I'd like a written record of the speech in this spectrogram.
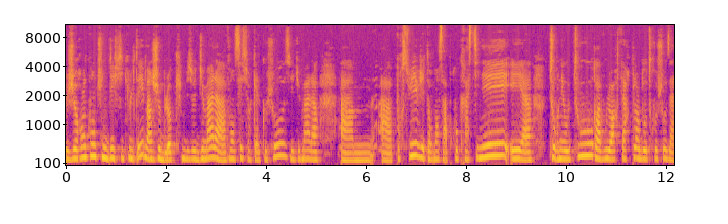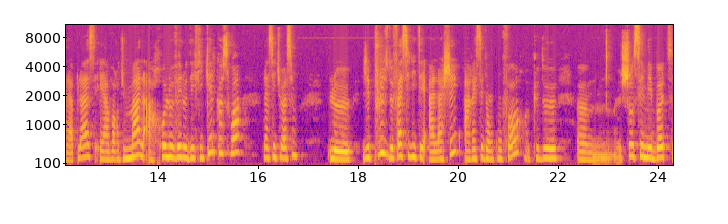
je rencontre une difficulté, ben je bloque. J'ai du mal à avancer sur quelque chose, j'ai du mal à, à, poursuivre, j'ai tendance à procrastiner et à tourner autour, à vouloir faire plein d'autres choses à la place et avoir du mal à relever le défi, quelle que soit la situation. Le, j'ai plus de facilité à lâcher, à rester dans le confort, que de euh, chausser mes bottes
